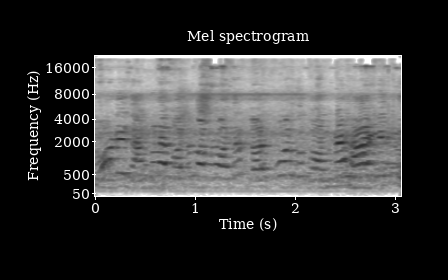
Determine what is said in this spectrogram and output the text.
ನೋಡಿ ನಮ್ಮ ಮದುಮಗ್ನ ಅಂದ್ರೆ ಕರ್ಪೂರ್ದು ಗೊಂಬೆ ಹಾಗಿತ್ತು.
